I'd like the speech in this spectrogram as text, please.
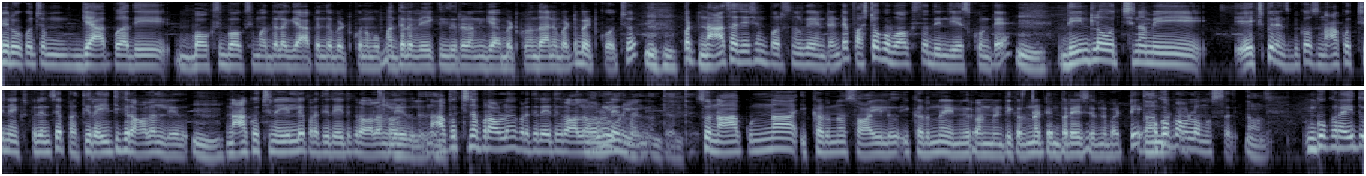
మీరు కొంచెం గ్యాప్ అది బాక్స్ బాక్స్ మధ్యలో గ్యాప్ ఎంత పెట్టుకున్నాము మధ్యలో వెహికల్ తిరగడానికి గ్యాప్ పెట్టుకున్నాం దాన్ని బట్టి పెట్టుకోవచ్చు. బట్ నా సజెషన్ పర్సనల్గా ఏంటంటే ఫస్ట్ ఒక బాక్స్తో దీన్ని చేసుకుంటే. దీంట్లో వచ్చిన మీ ఎక్స్పీరియన్స్ బికాస్ నాకు వచ్చిన ఎక్స్పీరియన్సే ప్రతి రైతుకి రావాలని లేదు. నాకు వచ్చిన ఇల్లే ప్రతి రైతుకి రావాలని లేదు. నాకు వచ్చిన ప్రాబ్లమే ప్రతి రైతుకి రావాలని లేదు సో నాకున్న ఇక్కడున్న సాయిల్ ఇక్కడున్న ఎన్విరాన్మెంట్ ఇక్కడున్న టెంపరేచర్ని బట్టి ఒక ప్రాబ్లం వస్తుంది. ఇంకొక రైతు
